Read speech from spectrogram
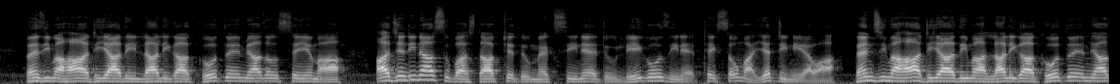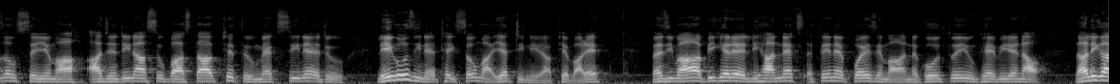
။ဘန်စီမာဟာဒီယာဒီလာလီဂါဂိုးသွင်းအများဆုံးစည်ရင်းမှာ အာဂျင်တီးနားစူပါစတာဖြစ်သူမက်ဆီနဲ့အတူ၄ဂိုးစီနဲ့ထိပ်ဆုံးမှာရပ်တည်နေတာပါ။ဘန်စီမာဟာဒီယာဒီမှာလာလီဂါဂိုးသွင်းအများဆုံးစည်ရင်းမှာအာဂျင်တီးနားစူပါစတာဖြစ်သူမက်ဆီနဲ့အတူ၄ဂိုးစီနဲ့ထိပ်ဆုံးမှာရပ်တည်နေတာဖြစ်ပါတယ်။ဘန်စီမာပြီးခဲ့တဲ့လီဟာနက်စ်အသင်းနဲ့ပွဲစဉ်မှာငကိုသွင်းယူခဲ့ပြီးတဲ့နောက်လာလီဂါ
